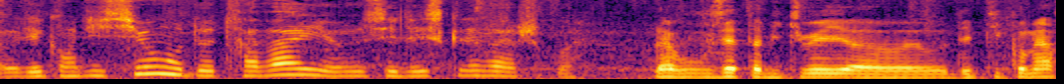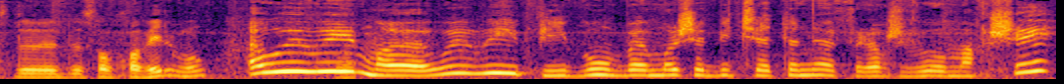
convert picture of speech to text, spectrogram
Euh, les conditions de travail, euh, c'est de l'esclavage, quoi. Là, vous vous êtes habitué euh, des petits commerces de, de centre-ville, vous? Ah oui, oui, moi, oui, oui. Puis bon, ben, moi j'habite Châteauneuf, alors je vais au marché.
